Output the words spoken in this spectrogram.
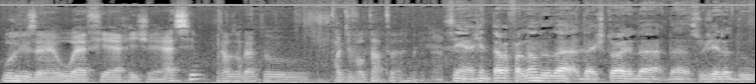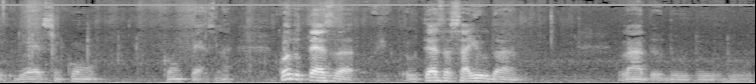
URGS é UFRGS. Carlos Alberto, pode voltar. Sim, a gente estava falando da, da história da, da sujeira do, do Edison com, com Tesla. Né? Quando o Tesla, o Tesla saiu da, lá do, do, do,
